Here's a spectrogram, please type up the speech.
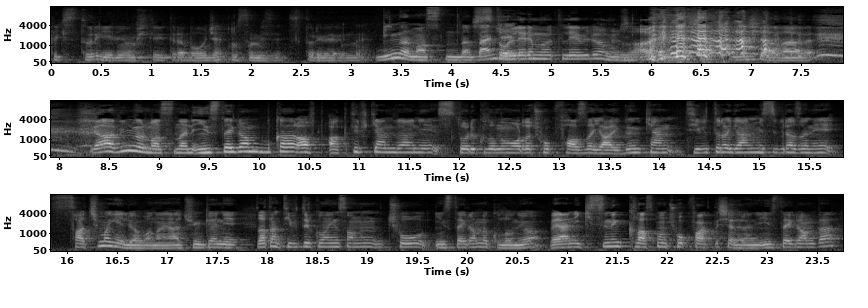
Peki story geliyormuş Twitter'a boğacak mısın bizi storylerinde? Bilmiyorum aslında. Bence Storyleri mute'layabiliyor muyuz abi? İnşallah abi. Ya bilmiyorum aslında hani Instagram bu kadar aktifken ve hani story kullanımı orada çok fazla yaygınken Twitter'a gelmesi biraz hani saçma geliyor bana ya. Çünkü hani zaten Twitter kullanan insanların çoğu Instagram'da kullanıyor ve yani ikisinin klasmanı çok farklı şeyler. Hani Instagram'da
